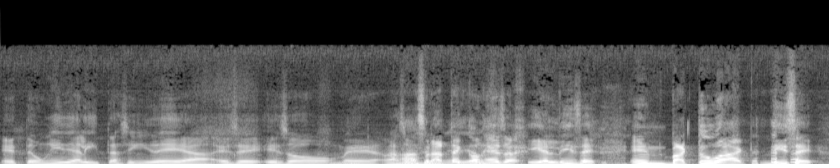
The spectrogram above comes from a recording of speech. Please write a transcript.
este, un idealista sin idea. Ese, eso me, me ah, asombraste con eso. Y él dice, en Back to Back, dice.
